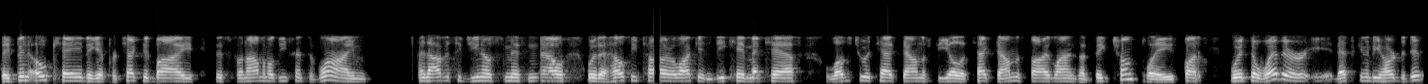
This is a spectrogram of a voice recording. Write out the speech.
They've been okay. They get protected by this phenomenal defensive line. And obviously, Geno Smith now with a healthy Tyler Lockett and DK Metcalf loves to attack down the field, attack down the sidelines on big chunk plays. But with the weather, that's going to be hard to do.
